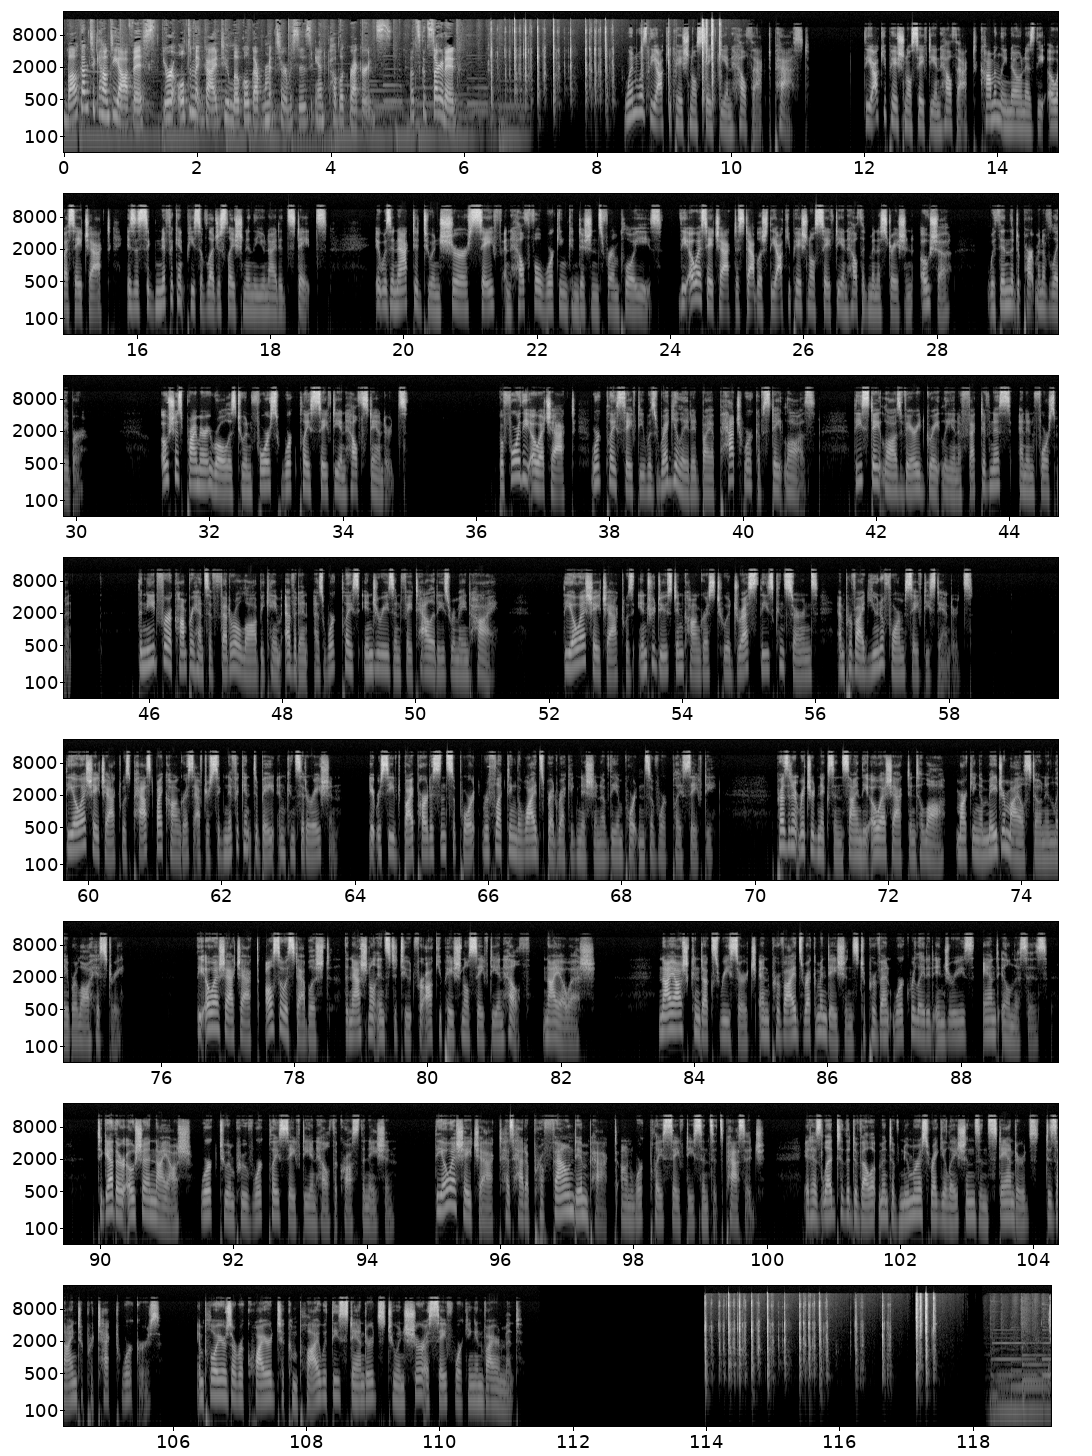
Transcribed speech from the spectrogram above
Welcome to County Office, your ultimate guide to local government services and public records. Let's get started. When was the Occupational Safety and Health Act passed? The Occupational Safety and Health Act, commonly known as the OSH Act, is a significant piece of legislation in the United States. It was enacted to ensure safe and healthful working conditions for employees. The OSH Act established the Occupational Safety and Health Administration, OSHA, within the Department of Labor. OSHA's primary role is to enforce workplace safety and health standards. Before the OSH Act, workplace safety was regulated by a patchwork of state laws. These state laws varied greatly in effectiveness and enforcement. The need for a comprehensive federal law became evident as workplace injuries and fatalities remained high. The OSH Act was introduced in Congress to address these concerns and provide uniform safety standards. The OSH Act was passed by Congress after significant debate and consideration. It received bipartisan support, reflecting the widespread recognition of the importance of workplace safety. President Richard Nixon signed the OSH Act into law, marking a major milestone in labor law history. The OSH Act also established the National Institute for Occupational Safety and Health, NIOSH. NIOSH conducts research and provides recommendations to prevent work related injuries and illnesses. Together, OSHA and NIOSH work to improve workplace safety and health across the nation. The OSH Act has had a profound impact on workplace safety since its passage. It has led to the development of numerous regulations and standards designed to protect workers. Employers are required to comply with these standards to ensure a safe working environment.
